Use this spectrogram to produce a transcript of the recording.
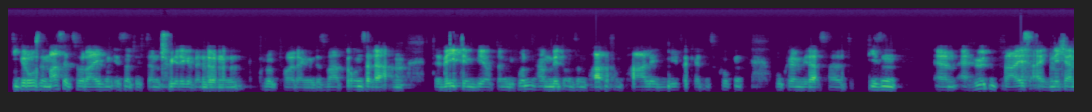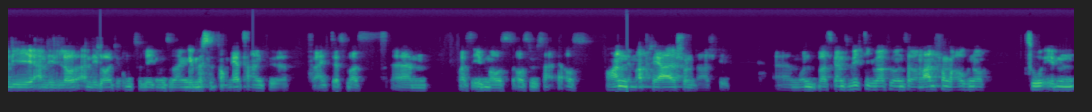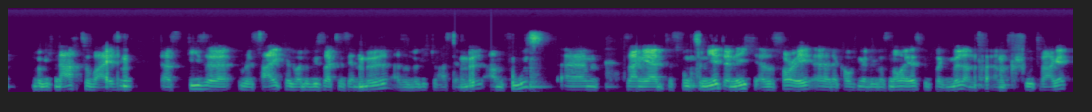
die große Masse zu erreichen, ist natürlich dann schwieriger, wenn du ein Produkt teurer. Das war für uns ja der, der Weg, den wir auch dann gefunden haben, mit unserem Partner von Parley, die Lieferketten zu gucken, wo können wir das halt, diesen ähm, erhöhten Preis eigentlich nicht an die, an, die an die Leute umzulegen und zu sagen, ihr müsst noch mehr zahlen für, für eigentlich das, was, ähm, was eben aus, aus, aus vorhandenem Material schon dasteht. Ähm, und was ganz wichtig war für uns am Anfang auch noch zu eben wirklich nachzuweisen, dass diese Recycle, weil du wie sagst, ist ja Müll, also wirklich, du hast ja Müll am Fuß, ähm, sagen ja, das funktioniert ja nicht, also sorry, äh, da kaufe ich mir was Neues, bevor ich Müll am, am Schuh trage.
